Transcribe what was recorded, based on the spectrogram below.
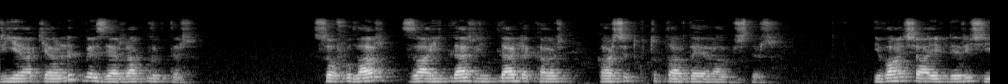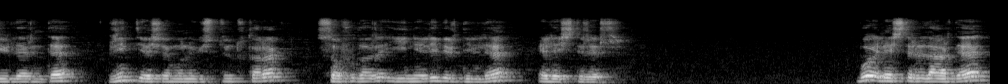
riyakarlık ve zerraklıktır. Sofular, zahitler, rintlerle kar, karşıt kutuplarda yer almıştır. Divan şairleri şiirlerinde rint yaşamını üstün tutarak sofuları iğneli bir dille eleştirir. Bu eleştirilerde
